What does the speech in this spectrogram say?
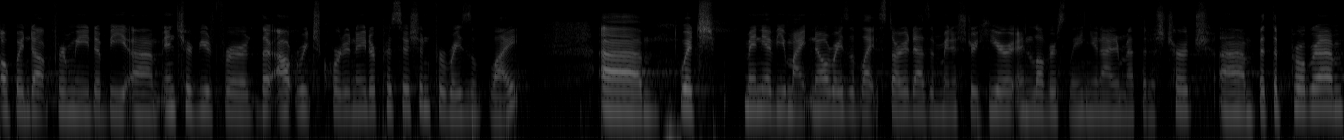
opened up for me to be um, interviewed for the outreach coordinator position for Rays of Light, um, which many of you might know, Rays of Light started as a ministry here in Lovers Lane United Methodist Church, um, but the program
